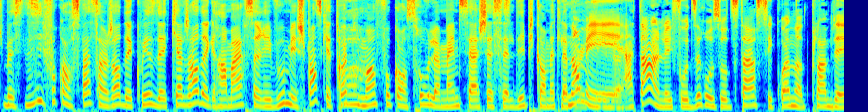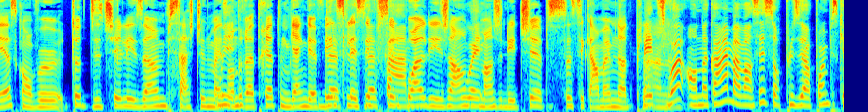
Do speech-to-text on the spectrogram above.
je me suis dit, il faut qu'on se fasse un genre de quiz de quel genre de grand-mère serez-vous? Mais je pense que toi, Oh. puis moi, il faut qu'on se trouve le même CHSLD puis qu'on mette le Non, party, mais là. attends, là, il faut dire aux auditeurs c'est quoi notre plan de vieillesse qu'on veut tout ditcher les hommes puis s'acheter une maison Oui. de retraite, une gang de filles, De- se laisser pousser le poil des jambes Oui. puis manger des chips. Ça, c'est quand même notre plan. Mais tu là. vois, on a quand même avancé sur plusieurs points puisque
